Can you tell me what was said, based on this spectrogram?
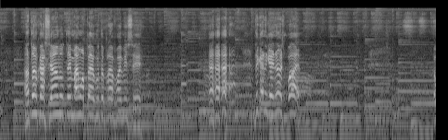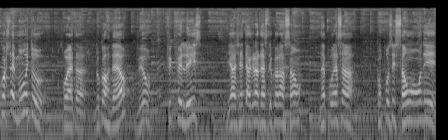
Antônio Cassiano tem mais uma pergunta para você. Diga a ninguém não, pai. Eu gostei muito, poeta, do cordel, viu? Fico feliz e a gente agradece de coração né, por essa composição onde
